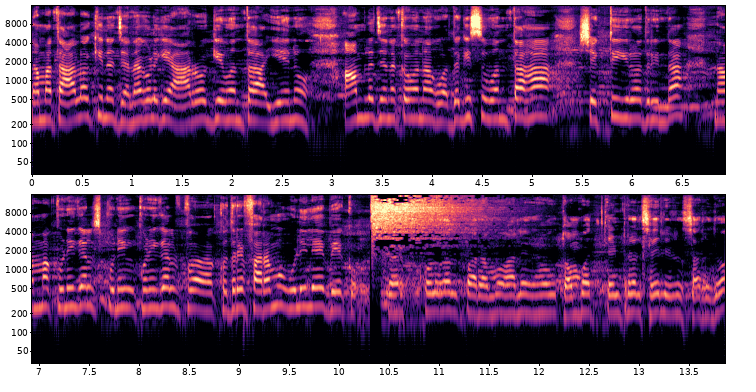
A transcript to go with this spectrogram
ನಮ್ಮ ತಾಲೂಕಿನ ಜನಗಳಿಗೆ ಆರೋಗ್ಯವಂತ ಏನು ಆಮ್ಲಜನಕವನ್ನು ಒದಗಿಸುವಂತಹ ಶಕ್ತಿ ಇರೋದ್ರಿಂದ ನಮ್ಮ ಕುಣಿಗಲ್ ಕುಣಿ ಕುಣಿಗಲ್ ಪ- ಕುದುರೆ ಫಾರಮ್ ಉಳಿಲೇಬೇಕು. ಸರ್, ಕುಣಿಗಲ್ ಫಾರಮು ಅಲ್ಲಿ ನಾವು ತೊಂಬತ್ತೆಂಟರಲ್ಲಿ ಸೇರಿರೋ ಸರ್ ಇದು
